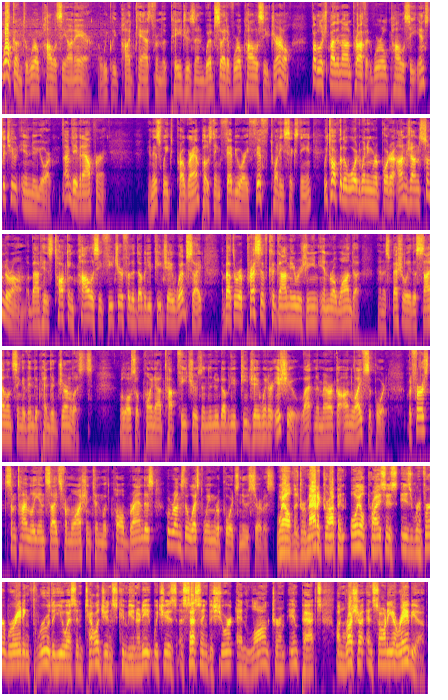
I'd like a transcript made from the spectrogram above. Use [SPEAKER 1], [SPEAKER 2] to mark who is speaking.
[SPEAKER 1] Welcome to World Policy on Air, a weekly podcast from the pages and website of World Policy Journal, published by the nonprofit World Policy Institute in New York. I'm David Alpern. In this week's program, posting February 5th, 2016, we talk with award winning reporter Anjan Sundaram about his Talking Policy feature for the WPJ website about the repressive Kagame regime in Rwanda, and especially the silencing of independent journalists. We'll also point out top features in the new WPJ winter issue, Latin America on Life Support. But first, some timely insights from Washington with Paul Brandus, who runs the West Wing Reports news service.
[SPEAKER 2] Well, the dramatic drop in oil prices is reverberating through the U.S. intelligence community, which is assessing the short and long term impacts on Russia and Saudi Arabia.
